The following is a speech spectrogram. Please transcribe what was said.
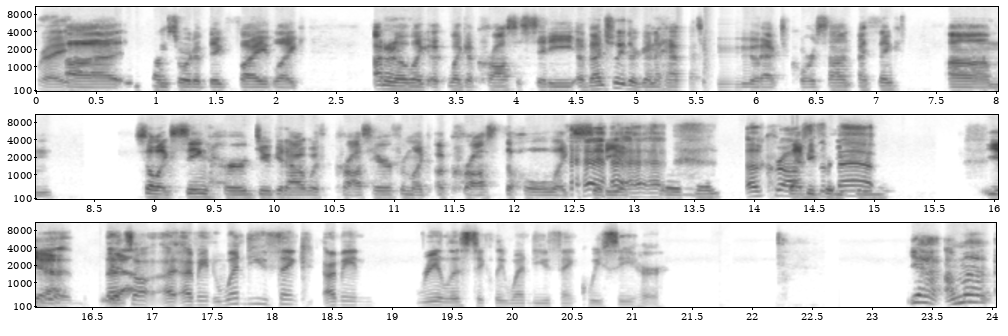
Right. Uh, some sort of big fight, like I don't know, like like across a city. Eventually, they're gonna have to go back to Coruscant, I think. Um, so like seeing her duke it out with Crosshair from like across the whole like city of Coruscant, Across the map. cool. Yeah, That's all. I, I mean, when do you think? I mean, realistically, when do you think we see her? Yeah, I'm not.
